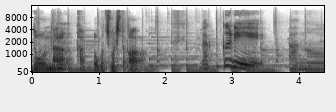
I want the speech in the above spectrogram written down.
どんな感想を持ちましたか、ざっくりあのー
